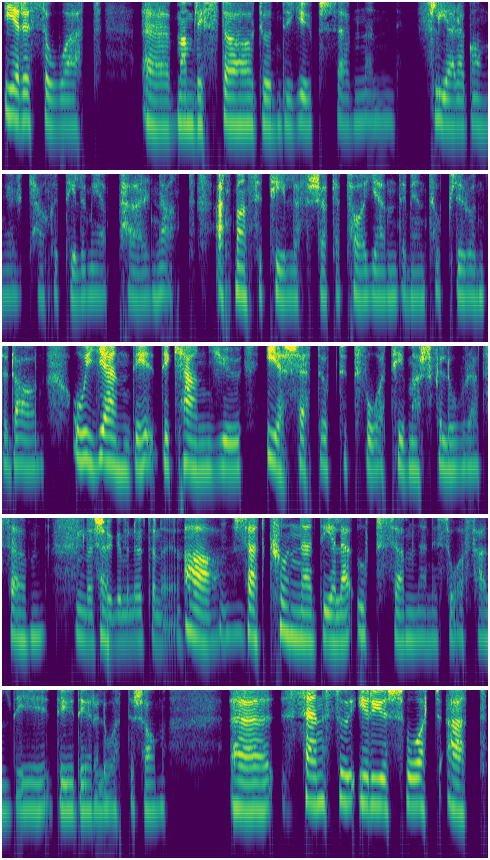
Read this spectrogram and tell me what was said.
är det så att man blir störd under djupsömnen flera gånger, kanske till och med per natt. Att man ser till att försöka ta igen det med en tupplur under dagen. Och igen, det, det kan ju ersätta upp till två timmars förlorad sömn. De där 20 att, minuterna, ja. ja mm. Så att kunna dela upp sömnen i så fall, det, det är det det låter som. Uh, sen så är det ju svårt att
